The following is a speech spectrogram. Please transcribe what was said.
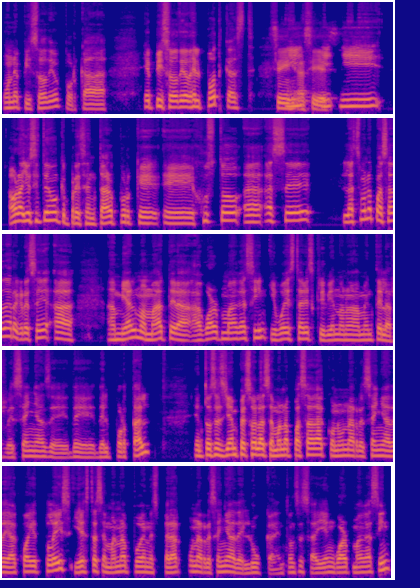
un episodio por cada episodio del podcast. Sí, y, así es. Y, y, ahora yo sí tengo que presentar porque eh, justo uh, hace la semana pasada regresé a, a, mi alma mater, a, Warp Magazine, y voy a estar escribiendo nuevamente las reseñas de, de, del portal. Entonces ya empezó la semana pasada con una reseña de A Quiet Place y esta semana pueden esperar una reseña de Luca. Entonces ahí en Warp Magazine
